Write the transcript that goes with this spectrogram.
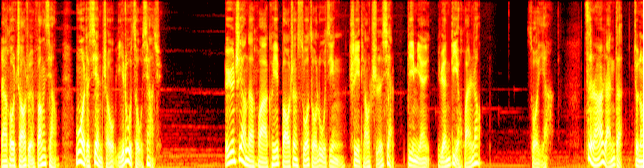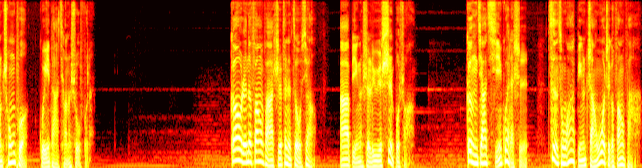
然后找准方向，握着线轴一路走下去。由于这样的话可以保证所走路径是一条直线，避免原地环绕，所以啊，自然而然的就能冲破鬼打墙的束缚了。高人的方法十分的奏效，阿炳是屡试不爽。更加奇怪的是，自从阿炳掌握这个方法，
